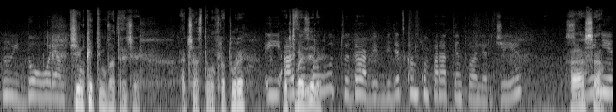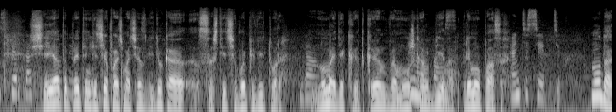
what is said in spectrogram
nu două ore am Și în cât timp va trece această umflătură? Ei, O azi câteva am zile? băut, da, ve- vedeți că am cumpărat pentru alergie. Și Așa. mâine sper că Și iată, prieteni, de ce facem acest video? Ca să știți și voi pe viitor. Da. Numai decât când vă mușcă Primul albina, pas. primul pas. Antiseptic. Nu, da, să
